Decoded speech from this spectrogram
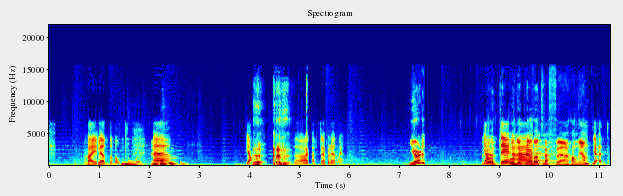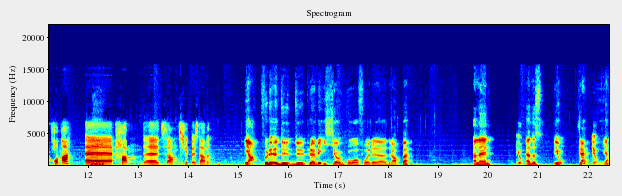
veiledende bolt. Eh, ja. Da kaster jeg for den, ja. Gjør det. Ja, Ok, er... Og du prøver å treffe han igjen? ja hånda. Eh, Han, det, så han slipper staven. Ja, for du, du, du prøver ikke å gå for eh, drapet? Eller? Jo. Er det Jo. Greit. Jo. Ja.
